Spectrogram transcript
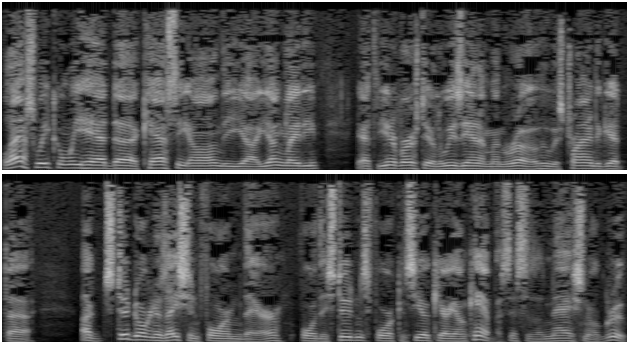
last week when we had uh, Cassie on, the uh, young lady at the University of Louisiana Monroe who was trying to get uh, a student organization formed there for the Students for Concealed Carry on Campus. This is a national group.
